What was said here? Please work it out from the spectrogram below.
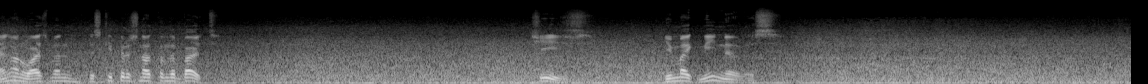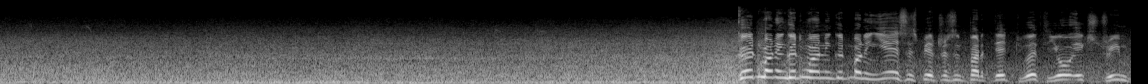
Hang on, Wiseman. The skipper is not on the boat. Jeez. You make me nervous. Good morning, good morning, good morning. Yes, it's Petrus and Pardette with your extreme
